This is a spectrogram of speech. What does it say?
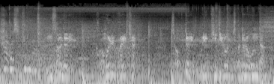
하고 싶은 말 군사들이 검을 밝혀 적들이 우리 기지로 쳐들어온다.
